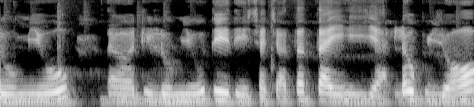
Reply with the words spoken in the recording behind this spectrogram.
လိုမျိုးအဲဒီလိုမျိုးတည်တည်ချာချာတက်တက်ရရလှုပ်ပြီးတော့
